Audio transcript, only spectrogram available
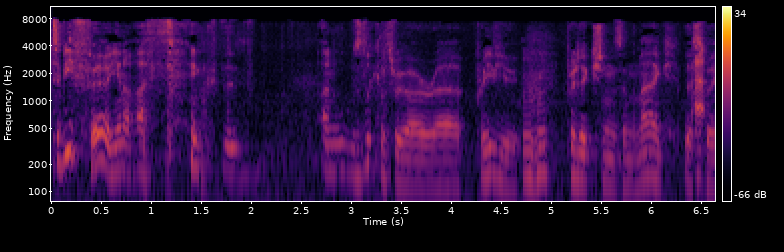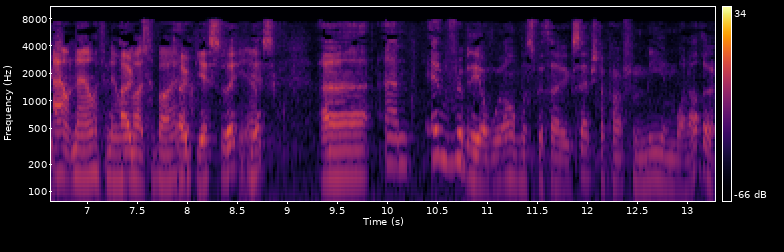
to be fair, you know, I think that I was looking through our uh, preview predictions in the mag this Mm-hmm. A- week. out now, if anyone would like to buy it. out yesterday, Yeah. yes. Uh, and everybody, almost without exception, apart from me and one other,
